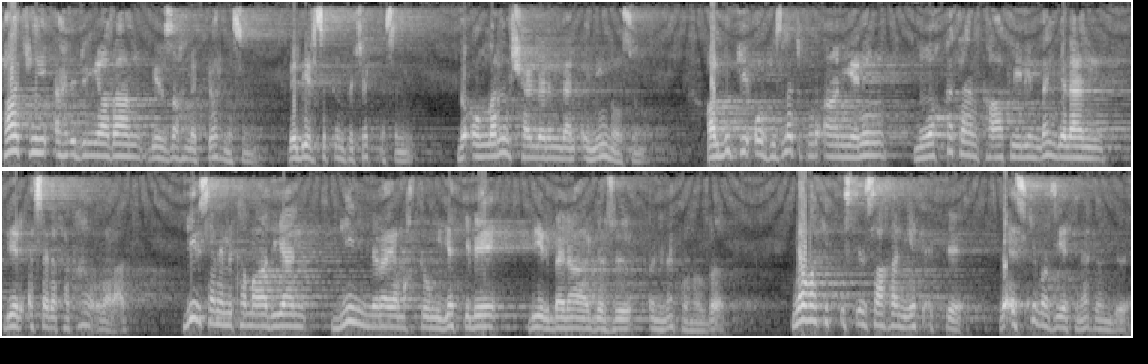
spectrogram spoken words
Ta ki ehli dünyadan bir zahmet görmesin ve bir sıkıntı çekmesin ve onların şerlerinden emin olsun. Halbuki o hizmet-i Kur'aniyenin muvakkaten tatilinden gelen bir esere hata olarak bir sene mütemadiyen bin liraya mahkumiyet gibi bir bela gözü önüne konuldu. Ne vakit istinsafa niyet etti ve eski vaziyetine döndü.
